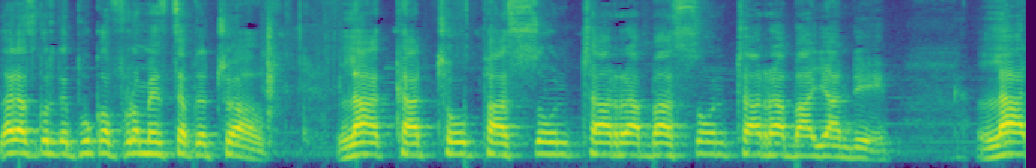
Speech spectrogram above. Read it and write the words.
Let us go to the book of Romans chapter 12. La katopa son tarabason tarabayande. La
